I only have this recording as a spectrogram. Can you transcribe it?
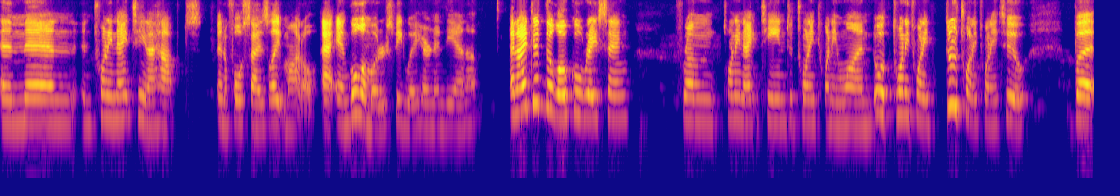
And then in 2019 I hopped in a full-size late model at Angola Motor Speedway here in Indiana. And I did the local racing from 2019 to 2021, oh, 2020 through 2022. But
